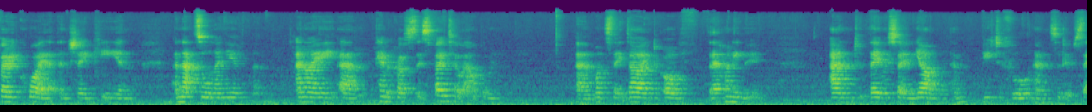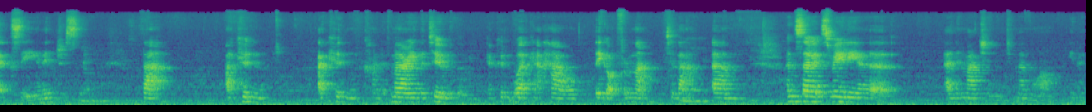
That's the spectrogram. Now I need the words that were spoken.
very quiet and shaky, and, and that's all I knew of them. And I um, came across this photo album um, once they died of their honeymoon. And they were so young and beautiful and sort of sexy and interesting that I couldn't, I couldn't kind of marry the two of them. I couldn't work out how they got from that to that. Um, and so it's really a, an imagined memoir, you know,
